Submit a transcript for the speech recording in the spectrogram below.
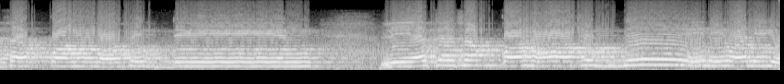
ليتفقهوا في الدين ليتفقهوا في الدين ولينذروا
